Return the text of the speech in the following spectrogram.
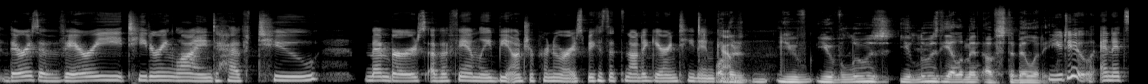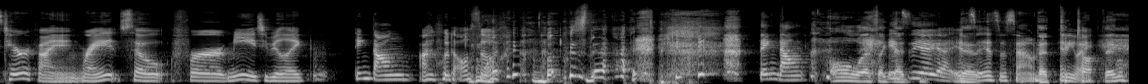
there is a very teetering line to have two members of a family be entrepreneurs because it's not a guaranteed income. Well, you you lose you lose the element of stability. You do. And it's terrifying, right? So for me to be like, ding dong, I would also what that? ding dong. Oh, that's like It's that. yeah, yeah. It's that- it's a sound. that Anyway. TikTok thing.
